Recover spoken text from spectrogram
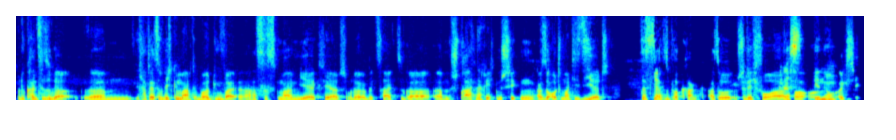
Und du kannst ja sogar, ähm, ich habe das jetzt noch nicht gemacht, aber du hast es mal mir erklärt oder gezeigt, sogar ähm, Sprachnachrichten schicken, also automatisiert. Das ist ja, ja super krank. Also stell dich vor, das, oh, genau. euch, schickt,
